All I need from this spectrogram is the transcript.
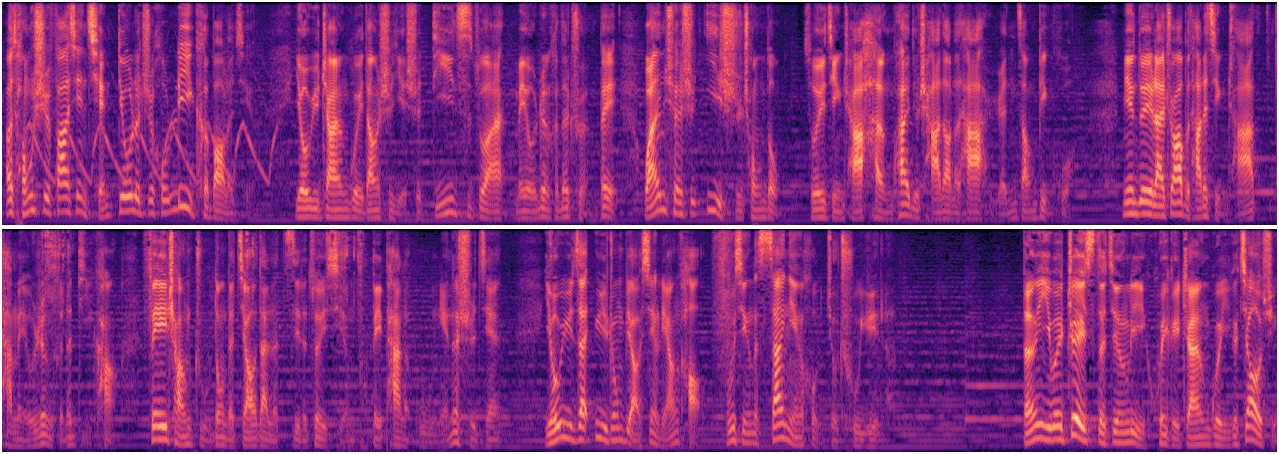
而同事发现钱丢了之后，立刻报了警。由于张恩贵当时也是第一次作案，没有任何的准备，完全是一时冲动，所以警察很快就查到了他人赃并获。面对来抓捕他的警察，他没有任何的抵抗，非常主动地交代了自己的罪行，被判了五年的时间。由于在狱中表现良好，服刑的三年后就出狱了。本以为这次的经历会给张恩贵一个教训，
